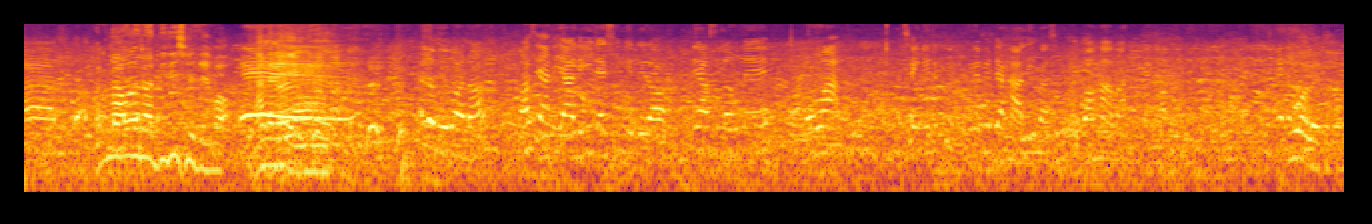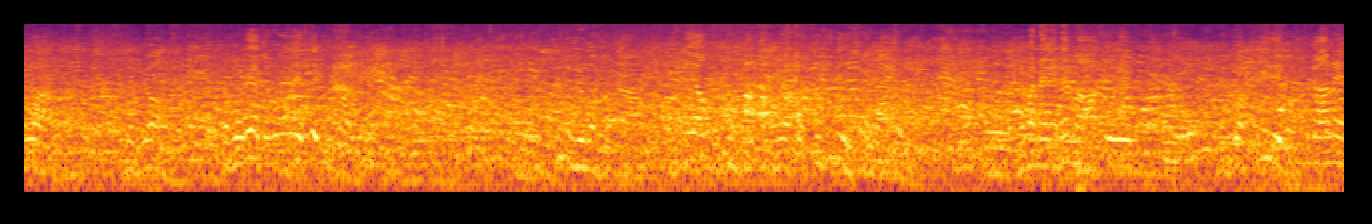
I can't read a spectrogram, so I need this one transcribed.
အာပထမဦးဆုံးတော့တီတီရွှေစင်ပေါ့အဲအဲ့ဒါအဲ့လိုမျိုးပေါ့နော်သွားဆရာနေရာလေးလည်းရှိနေသေးတော့တယောက်စလုံးလည်းလုံးဝအချိန်လေးတစ်ခုပြည့်ပြည့် တဲ့ဟာလေးပါဆိုပြီးတော့သွားမှာပါသူကလည်းကျွန်တော်တို့ကဘယ်လိုပြောဘယ်လိုလဲကျွန်တော်တို့ရဲ့စိတ်ကူးတာလေဒီလိုမျိုးပေါ့နော်တယောက်ဒီပါအောင်တော့ခီးတွေရှိတယ်ဟိုဒီပနိုင်ငံထဲမှာကိုယ်ကိုခီးတွေပေါ့ကားနဲ့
